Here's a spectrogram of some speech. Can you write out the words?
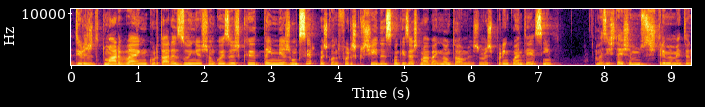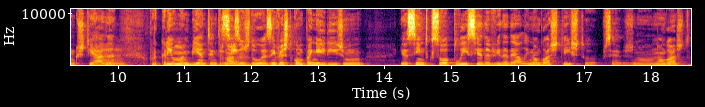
teres de tomar banho, cortar as unhas, são coisas que têm mesmo que ser. Depois, quando fores crescida, se não quiseres tomar banho, não tomas. Mas por enquanto é assim. Mas isto deixa-me extremamente angustiada porque cria um ambiente entre nós Uhum. Sim. as duas, em vez de companheirismo. Eu sinto que sou a polícia da vida dela e não gosto disto, percebes? Não, não gosto.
